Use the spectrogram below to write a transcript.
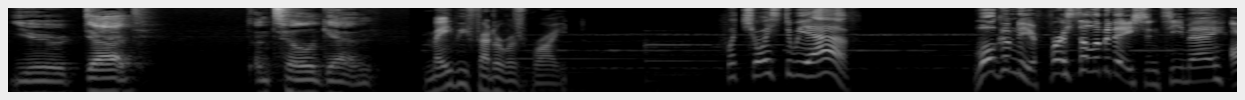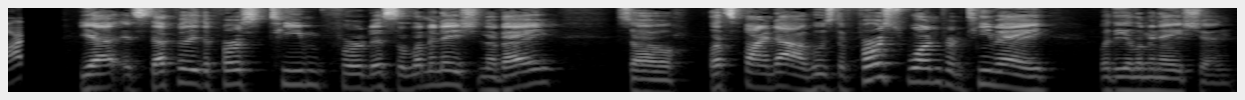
you're dead until again. Maybe Feather was right. What choice do we have? Welcome to your first elimination, Team A. Yeah, it's definitely the first team for this elimination of A. So let's find out who's the first one from Team A with the elimination.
